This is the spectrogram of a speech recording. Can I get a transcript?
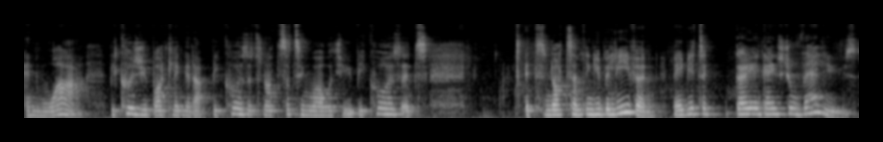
and why. Because you're bottling it up, because it's not sitting well with you, because it's it's not something you believe in. Maybe it's a, going against your values.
